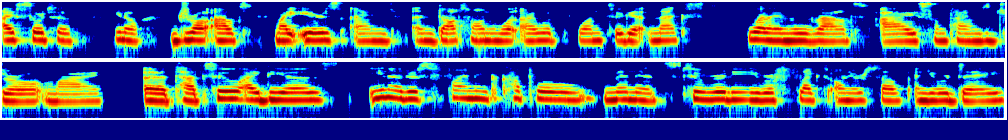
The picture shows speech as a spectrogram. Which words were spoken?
I sort of, you know, draw out my ears and and dot on what I would want to get next. When I move out, I sometimes draw my uh, tattoo ideas. You know, just finding a couple minutes to really reflect on yourself and your day.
